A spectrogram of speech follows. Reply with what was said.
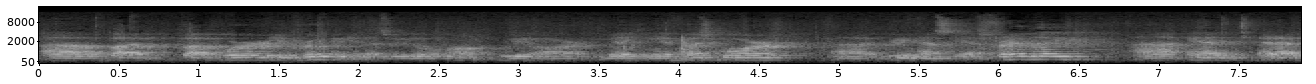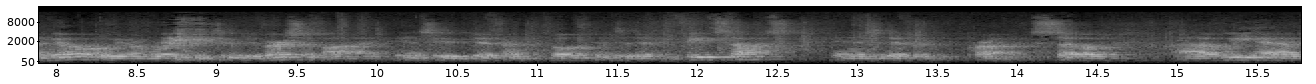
uh, but but we're improving it as we go along. We are making it much more greenhouse gas friendly. Uh, and at Abengoa, we are working to diversify into different, both into different feedstocks and into different products. So uh, we have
